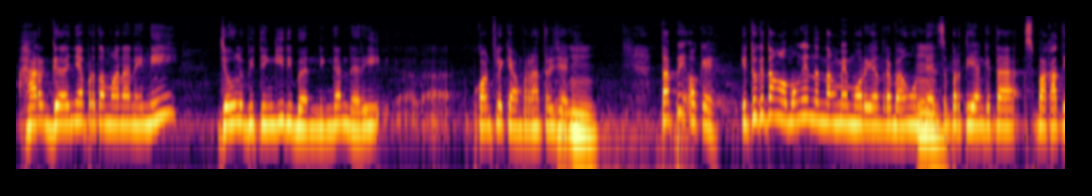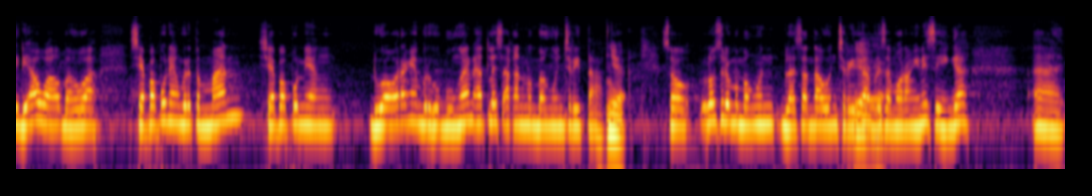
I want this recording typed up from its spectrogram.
harganya pertemanan ini jauh lebih tinggi dibandingkan dari eh, konflik yang pernah terjadi. Hmm. Tapi oke, itu kita ngomongin tentang memori yang terbangun dan seperti yang kita sepakati di awal bahwa siapa pun yang berteman, siapa pun yang dua orang yang berhubungan, at least akan membangun cerita. ya So lo sudah membangun belasan tahun cerita Iya, iya. bersama orang ini sehingga eh,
